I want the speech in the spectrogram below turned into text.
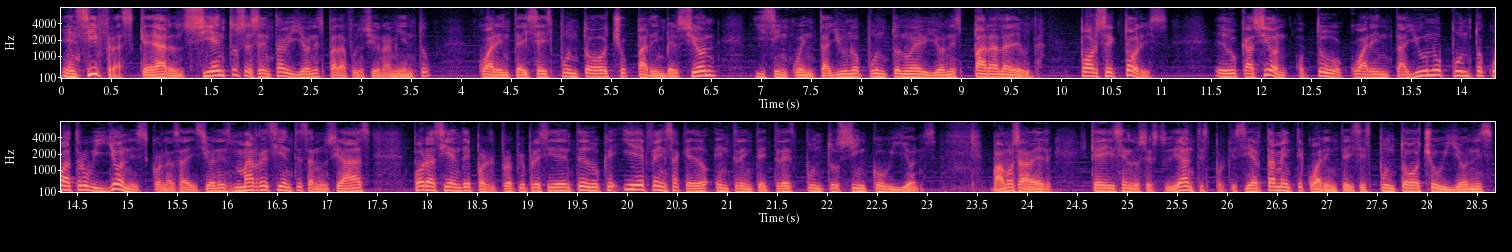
En cifras quedaron 160 billones para funcionamiento, 46.8 para inversión y 51.9 billones para la deuda. Por sectores, Educación obtuvo 41.4 billones con las adiciones más recientes anunciadas por Hacienda y por el propio presidente Duque y Defensa quedó en 33.5 billones. Vamos a ver qué dicen los estudiantes, porque ciertamente 46.8 billones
